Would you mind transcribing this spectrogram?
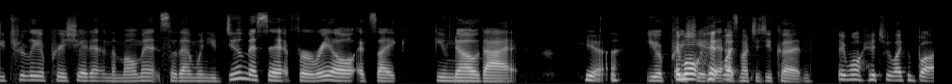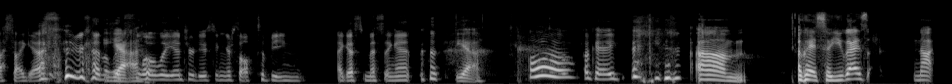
you truly appreciate it in the moment. So then when you do miss it for real, it's like you know that Yeah. you appreciate hit it, like- as much as you could. It won't hit you like a bus, I guess. You're kind of like Yeah. slowly introducing yourself to being, I guess, missing it. Yeah. oh, okay. Um okay, so you guys not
